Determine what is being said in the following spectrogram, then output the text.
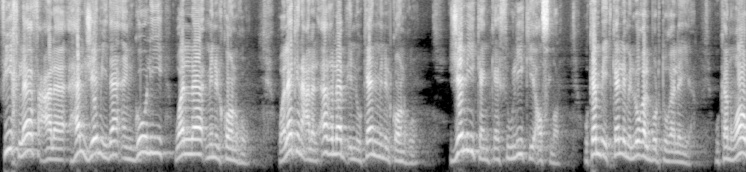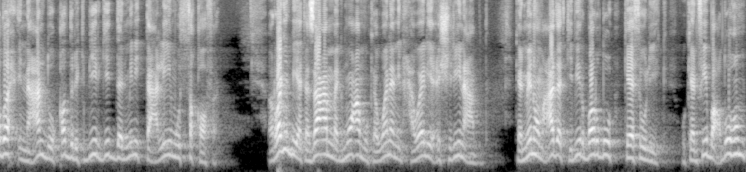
في خلاف على هل جيمي ده أنجولي ولا من الكونغو ولكن على الأغلب إنه كان من الكونغو. جيمي كان كاثوليكي أصلا وكان بيتكلم اللغة البرتغالية وكان واضح إن عنده قدر كبير جدا من التعليم والثقافة. الراجل بيتزعم مجموعة مكونة من حوالي 20 عبد. كان منهم عدد كبير برضه كاثوليك وكان في بعضهم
